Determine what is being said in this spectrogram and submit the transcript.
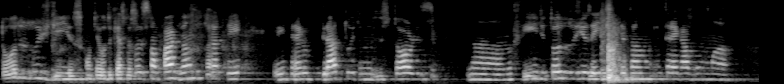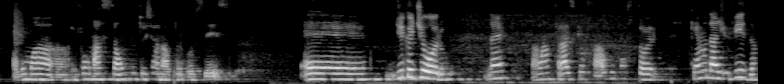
todos os dias, conteúdo que as pessoas estão pagando para ter. Eu entrego gratuito nos stories, na, no feed, todos os dias aí a gente está tentando entregar alguma alguma informação nutricional para vocês. É, dica de ouro, né? Falar uma frase que eu falo no consultório. Quer mudar de vida?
